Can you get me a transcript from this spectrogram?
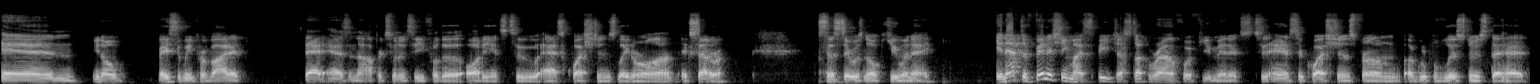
and you know, basically provided that as an opportunity for the audience to ask questions later on, etc since there was no Q&A. And after finishing my speech, I stuck around for a few minutes to answer questions from a group of listeners that had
